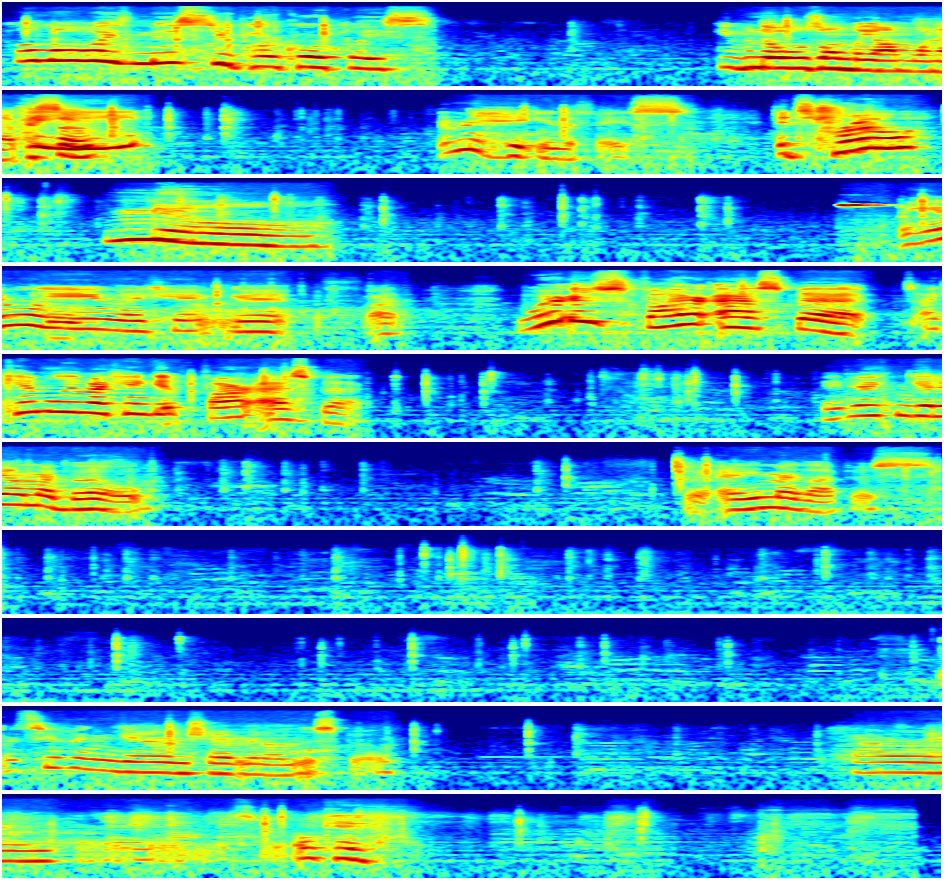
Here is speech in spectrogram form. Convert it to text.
I'm always miss you, parkour, place. Even though it was only on one episode. I'm gonna hit you in the face. It's true. No. I can't believe I can't get. Fi- Where is fire aspect? I can't believe I can't get fire aspect. Maybe I can get it on my bow. Wait, I need my lapis. Let's see if I can get an enchantment on this bow. Power on, power on this bow. Okay.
